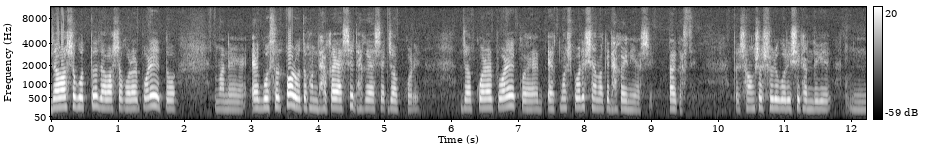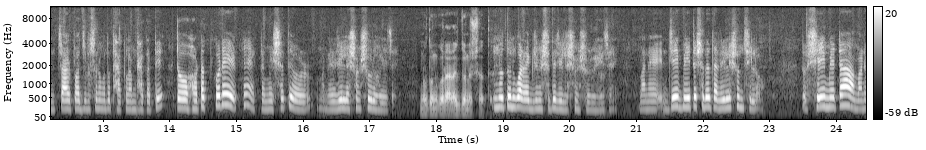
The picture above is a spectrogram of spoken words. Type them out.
যাওয়া আসা করতো যাওয়া আসা করার পরে তো মানে এক বছর পর ও তখন ঢাকায় আসে ঢাকায় আসে জব করে। জব করার পরে এক মাস পরে সে আমাকে ঢাকায় নিয়ে আসে তার কাছে। তো সংসার শুরু করি সেখান থেকে চার পাঁচ বছরের মতো থাকলাম ঢাকাতে। তো হঠাৎ করে হ্যাঁ, একটা মেয়ের সাথে ওর মানে রিলেশন শুরু হয়ে যায়। নতুন করে আরেকজনের সাথে? নতুন করে একজনের সাথে রিলেশন শুরু হয়ে যায়। মানে যে মেয়েটার সাথে তার রিলেশন ছিল তো সেই মেয়েটা মানে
